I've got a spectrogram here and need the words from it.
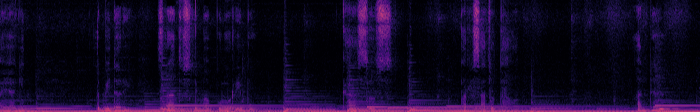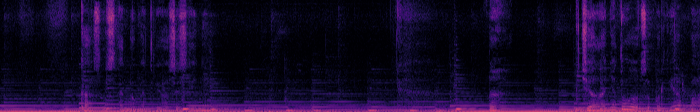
Bayangin, lebih dari 150 ribu kasus per satu tahun. Ada kasus endometriosis ini. Nah, gejalanya tuh seperti apa?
